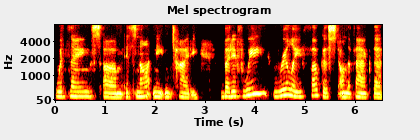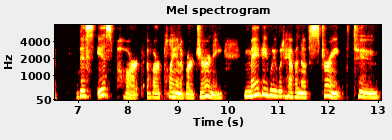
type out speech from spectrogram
with things. Um, it's not neat and tidy. But if we really focused on the fact that this is part of our plan of our journey, maybe we would have enough strength to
